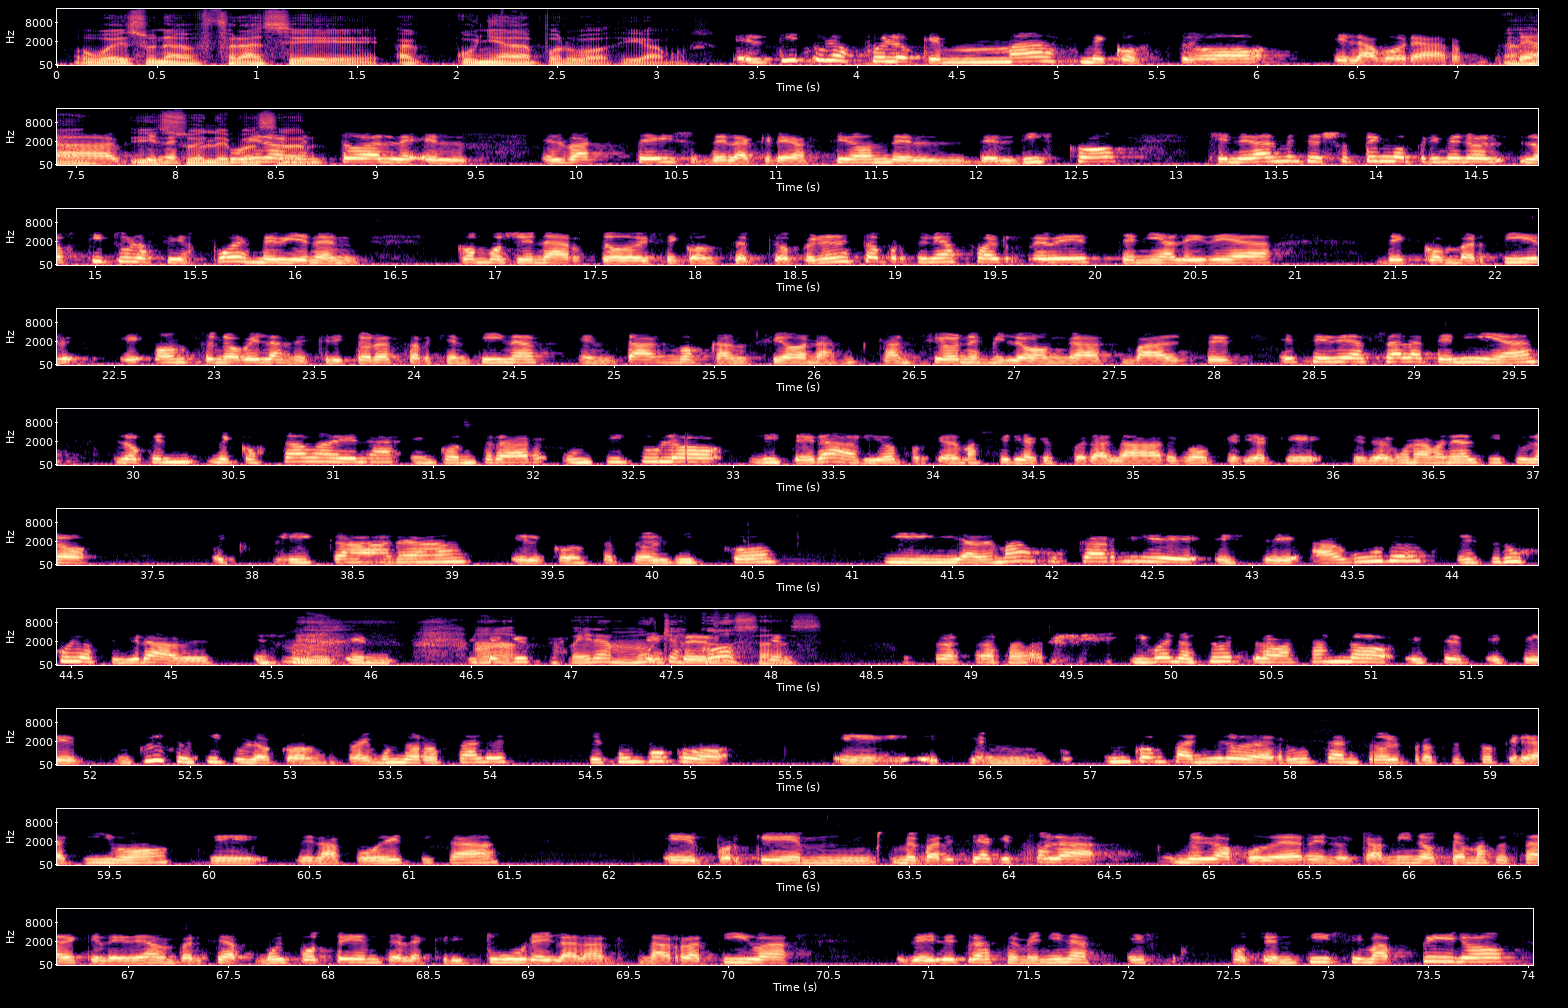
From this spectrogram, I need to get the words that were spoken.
o es una frase acuñada por vos, digamos? El título fue lo que más me costó elaborar. O sea, Ajá, y quienes estuvieron pasar. en todo el, el- el backstage de la creación del, del disco, generalmente yo tengo primero los títulos y después me vienen cómo llenar todo ese concepto. Pero en esta oportunidad fue al revés, tenía la idea de convertir eh, 11 novelas de escritoras argentinas en tangos, canciones, canciones, milongas, valses. Esa idea ya la tenía. Lo que me costaba era encontrar un título literario, porque además quería que fuera largo, quería que, que de alguna manera el título explicara el concepto del disco y además buscarle este agudos, esdrújulos y graves. En- en- viste ah, que- eran muchas este, cosas. y bueno, estuve trabajando este, este, incluso el título con Raimundo Rosales, que fue un poco eh, este, un compañero de ruta en todo el proceso creativo de, de la poética, eh, porque mm, me parecía que sola no iba a poder en el camino, o sea, más allá de que la idea me parecía muy potente, la escritura y la, la narrativa de letras femeninas es potentísima, pero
